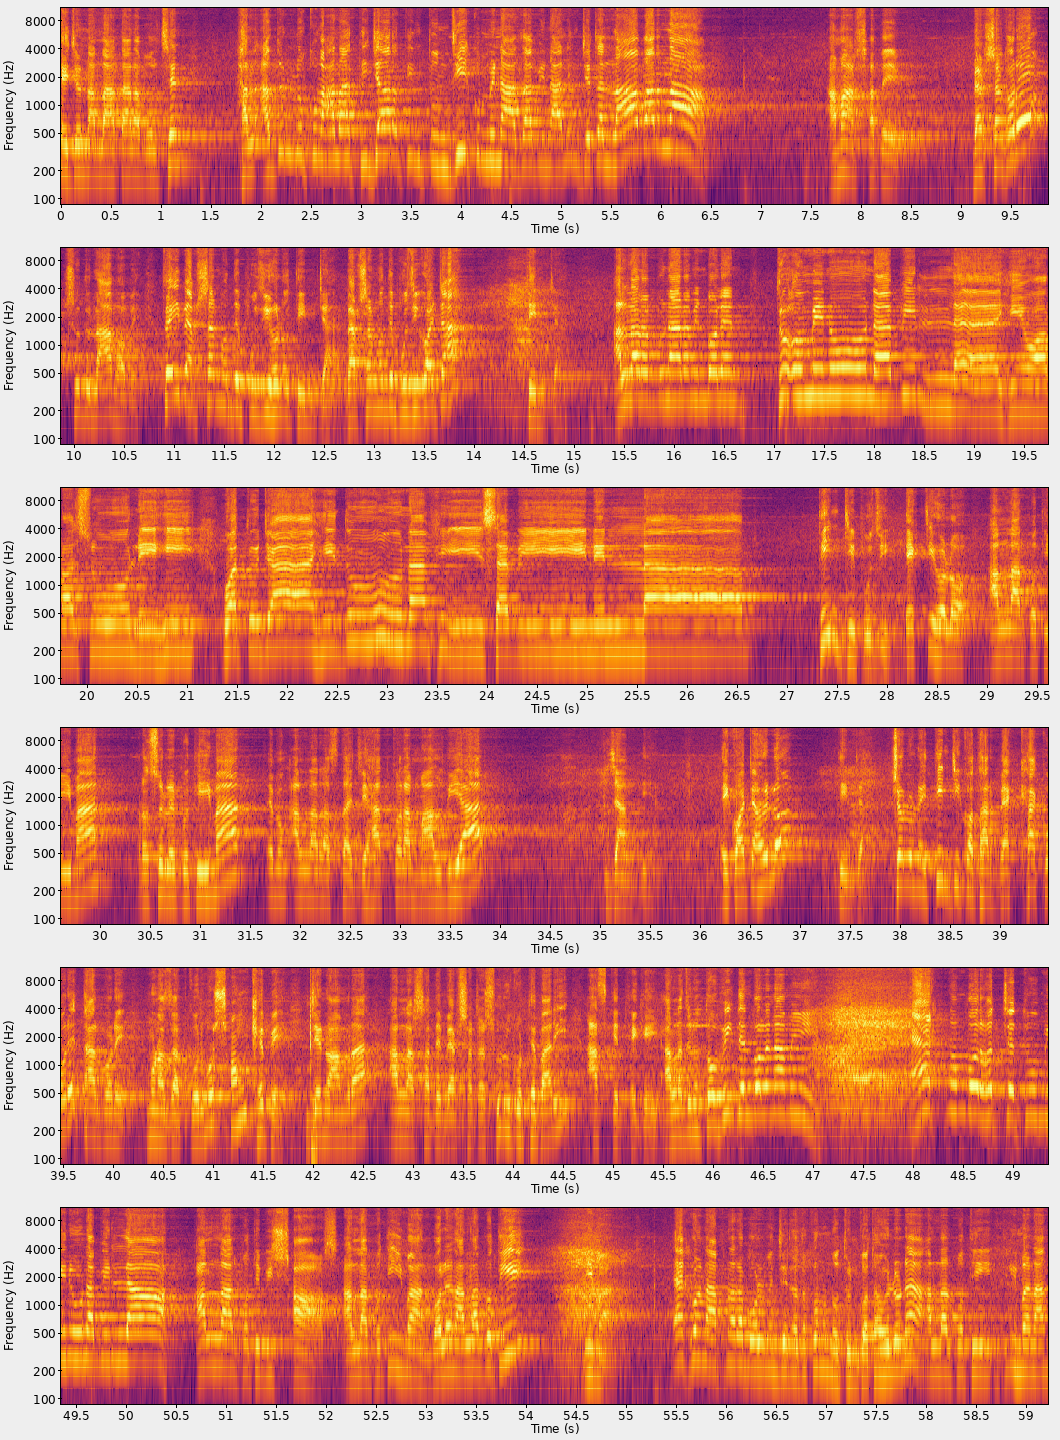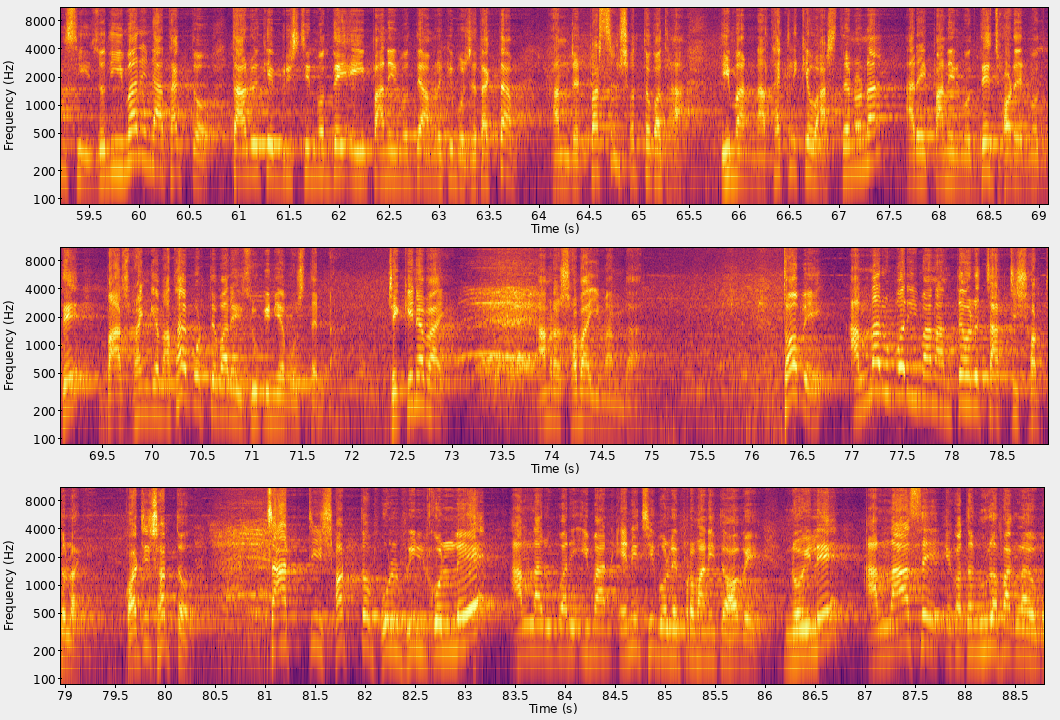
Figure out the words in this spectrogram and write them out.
এই জন্য আল্লাহ তাআলা বলছেন, হাল আদুল্লুকুম আলা তিজারাতিন তুনজিকুম মিন আযাবিন আলিম যেটা লাভ আর লাভ। আমার সাথে ব্যবসা করো শুধু লাভ হবে তো এই ব্যবসার মধ্যে পুঁজি হলো তিনটা ব্যবসার মধ্যে পুঁজি কয়টা তিনটা আল্লাহ রাব্বুল আলামিন বলেন تؤمنون بالله ورسوله وتجاهدون في سبيل الله তিনটি পুঁজি একটি হলো আল্লাহর প্রতি ইমান রসুলের প্রতি ইমান এবং আল্লাহর রাস্তায় জেহাদ করা মাল দিয়া জান দিয়া এই কয়টা হলো তিনটা। চলুন এই তিনটি কথার ব্যাখ্যা করে তারপরে মোনাজাত করব। সংক্ষেপে যেন আমরা আল্লাহর সাথে ব্যবসাটা শুরু করতে পারি আজকে থেকেই। আল্লাহ যেন তৌফিক দেন, বলেন আমি এক নম্বর হচ্ছে তু মিনুনা বিল্লাহ, আল্লাহর প্রতি বিশ্বাস, আল্লাহর প্রতি ইমান বলেন, আল্লাহর প্রতি ইমান এখন আপনারা বলবেন যে এটা তো কোনো নতুন কথা হলো না, আল্লাহর প্রতি ইমান আনছি। যদি ইমানই না থাকতো, তাহলে কি বৃষ্টির মধ্যে, এই পানির মধ্যে আমরা কি বসে থাকতাম? হান্ড্রেড পার্সেন্ট সত্য কথা। ইমান না থাকলে কেউ আসতেনও না, আর এই পানির মধ্যে, ঝড়ের মধ্যে বাঁশ ভাঙ্গে মাথায় পড়তে পারে, এই ঝুঁকি নিয়ে বসতেন না। ঠিক কিনা ভাই? আমরা সবাই ইমানদার তবে আল্লাহর উপর ইমান আনতে হলে চারটি শর্ত লাগে। কয়টি শর্ত? চারটি শর্ত ফুলফিল করলে আল্লাহর উপরে ইমান এনেছি বলে প্রমাণিত হবে। নইলে আল্লাহ আছে একথা নুরা পাগলাও বল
